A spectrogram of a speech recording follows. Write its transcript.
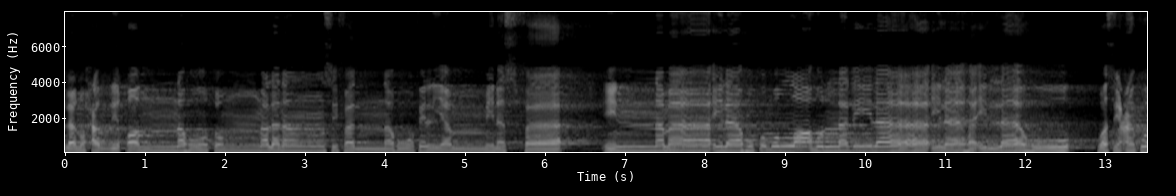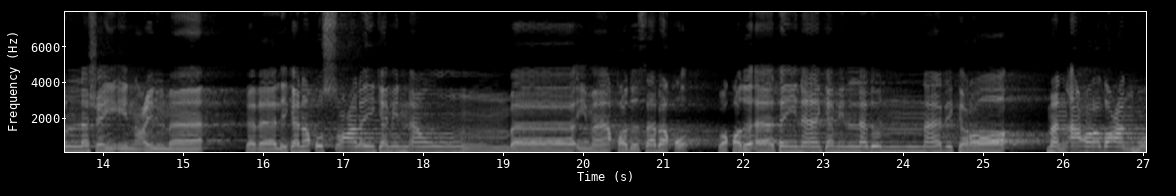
لنحرقنه ثم لننسفنه في اليم نسفا. إنما إلهكم الله الذي لا إله إلا هو وسع كل شيء علما. كذلك نقص عليك من أنباء ما قد سبق وقد آتيناك من لدنا ذكرا. من أعرض عنه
